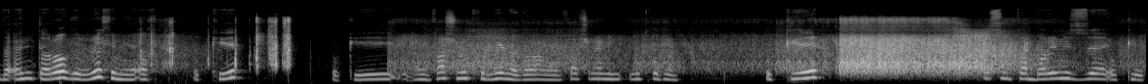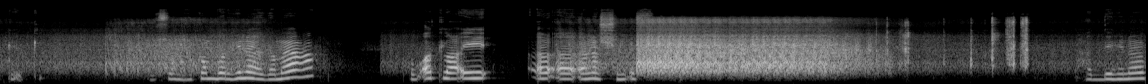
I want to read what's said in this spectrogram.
ده أنت راجل رخم يا أخي. okay okay. ما ينفعش ندخل هنا يا جماعة ما ينفعش نعمل ندخل هنا. okay. بص m camper ين إزاي. okay okay okay. بص أنا هكمبر هنا يا جماعة. وابقى اطلع إيه؟ انشن. حد هنا؟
